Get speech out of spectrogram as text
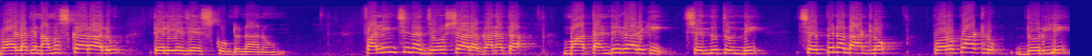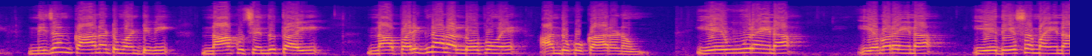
వాళ్ళకి నమస్కారాలు తెలియజేసుకుంటున్నాను. ఫలించిన జోషాల ఘనత మా తండ్రి గారికి చెందుతుంది. చెప్పిన దాంట్లో పొరపాట్లు దొర్లి నిజం కానటువంటివి నాకు చెందుతాయి. నా పరిజ్ఞాన లోపమే అందుకు కారణం. ఏ ఊరైనా ఎవరైనా ఏ దేశమైనా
